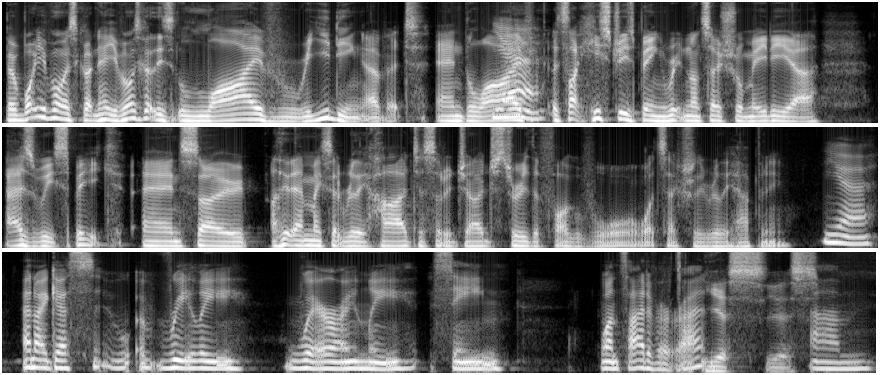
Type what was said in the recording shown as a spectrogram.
but what you've almost got now, you've almost got this live reading of it, and live. Yeah. It's like history is being written on social media as we speak, and so I think that makes it really hard to sort of judge through the fog of war what's actually really happening. Yeah, and I guess uh, really we're only seeing one side of it, right? Yes, yes, um,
